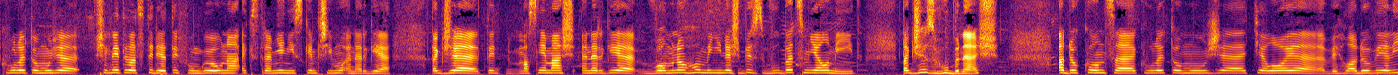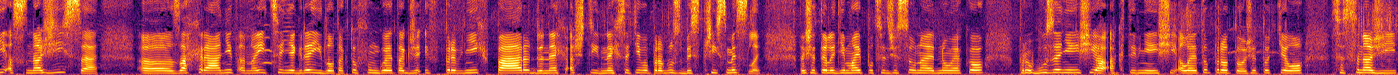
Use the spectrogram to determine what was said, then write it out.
kvůli tomu, že všechny tyhle ty diety fungují na extrémně nízkém příjmu energie. Takže ty vlastně máš energie o mnoho méně, než bys vůbec měl mít, takže zhubneš a dokonce kvůli tomu, že tělo je vyhladovělý a snaží se uh, zachránit a najít si někde jídlo, tak to funguje tak, že i v prvních pár dnech až týdnech se ti opravdu zbystří smysly. Takže ty lidi mají pocit, že jsou najednou jako probuzenější a aktivnější, ale je to proto, že to tělo se snaží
